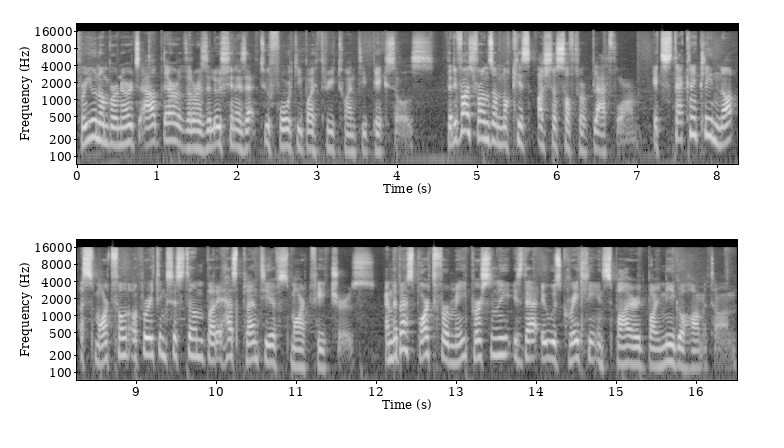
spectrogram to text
For you number nerds out there, the resolution is at 240 by 320 pixels. The device runs on Nokia's Asha software platform. It's technically not a smartphone operating system, but it has plenty of smart features. And the best part for me personally is that it was greatly inspired by MeeGo Harmattan,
